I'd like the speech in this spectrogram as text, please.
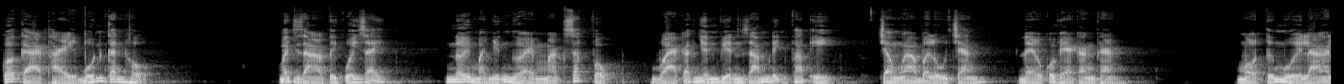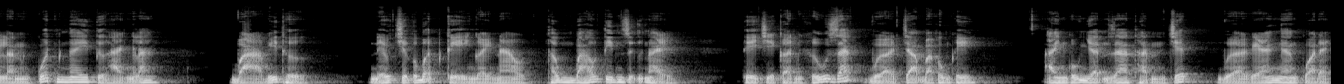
Có cả thầy bốn căn hộ. Bách rào tới cuối giấy. Nơi mà những người mặc sắc phục Và các nhân viên giám định pháp y Trong áo blue trắng Đều có vẻ căng thẳng. Một thứ mùi lạ lần quất ngay từ hành lang. Và bí thử Nếu chưa có bất kỳ người nào Thông báo tin dữ này, Thì chỉ cần khứu giác vừa chạm vào không khí, Anh cũng nhận ra thần chết Vừa ghé ngang qua đây.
